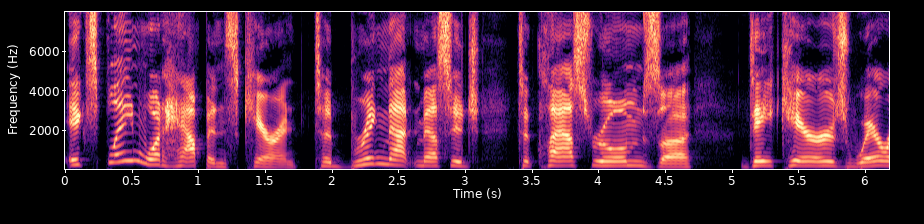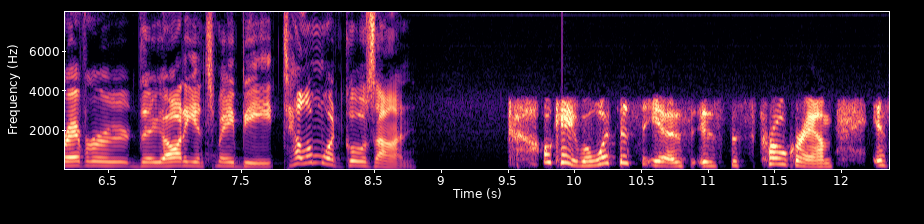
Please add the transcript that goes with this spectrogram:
Explain what happens, Karen, to bring that message to classrooms, uh, daycares, wherever the audience may be. Tell them what goes on. Okay, well, what this is, is this program is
